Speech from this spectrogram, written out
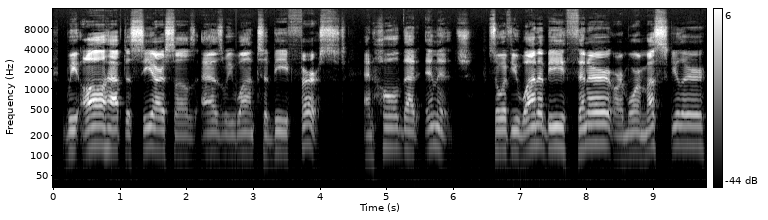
we all have to see ourselves as we want to be first and hold that image. So if you want to be thinner or more muscular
